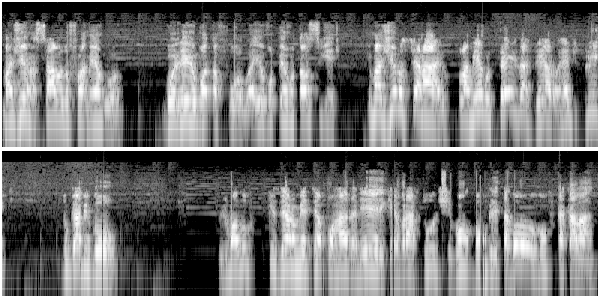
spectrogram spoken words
Imagina, sábado o Flamengo goleia o Botafogo. Aí eu vou perguntar o seguinte: imagina o cenário: Flamengo 3 a 0 red trick do Gabigol. Os malucos quiseram meter a porrada nele, quebrar tudo, vão, vão gritar gol, vão ficar calados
